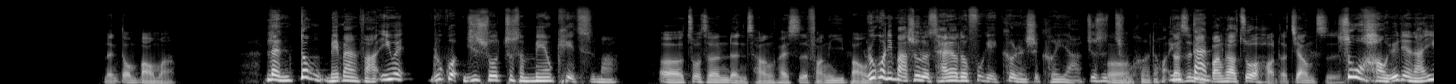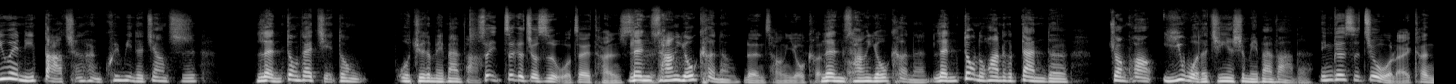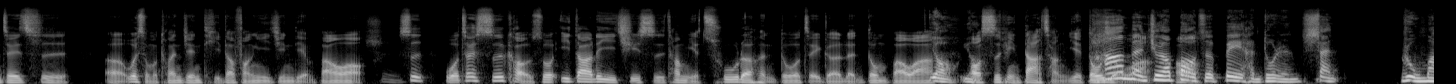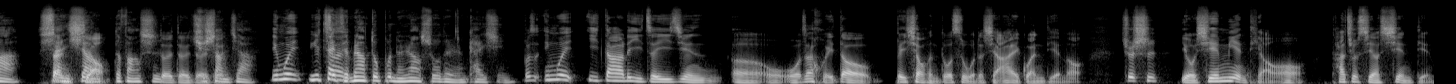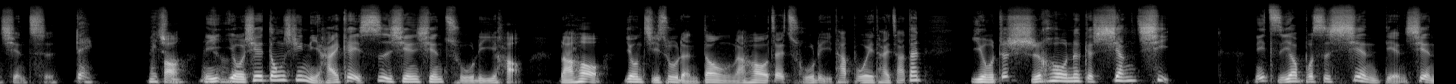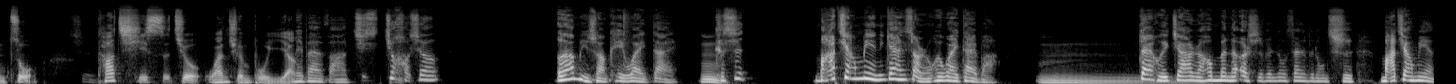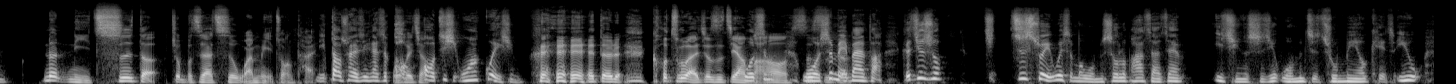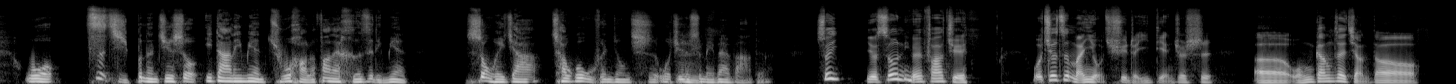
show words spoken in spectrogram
冷冻包吗？冷冻没办法，因为如果你是说做成 meal kits 吗？呃，做成冷藏还是防疫包？如果你把所有的材料都付给客人是可以啊，就是组合的话。嗯、但是你帮他做好的酱汁，做好有点难，因为你打成很 creamy 的酱汁，冷冻再解冻，我觉得没办法。所以这个就是我在谈冷藏有可能，冷藏有可能，冷藏有可能，冷冻的话那个蛋的。状况以我的经验是没办法的，应该是就我来看这一次，呃，为什么突然间提到防疫经典包哦？是是我在思考说，意大利其实他们也出了很多这个冷冻包啊，有有食品大厂也都有，他们就要抱着被很多人善辱骂、讪笑的方式，对对对，去上架，因为因为再怎么样都不能让所有的人开心。不是因为意大利这一件，呃，我我再回到被笑很多次我的狭隘观点哦。就是有些面条哦，它就是要现点现吃。对，没错。你有些东西你还可以事先先处理好，然后用急速冷冻，然后再处理，它不会太差。但有的时候那个香气，你只要不是现点现做，它其实就完全不一样。没办法，其实就好像俄阿米爽可以外带，嗯，可是麻酱面应该很少人会外带吧？嗯，带回家，然后焖了二十分钟、三十分钟吃麻酱面。那你吃的就不是在吃完美状态，你倒出来是应该是会哦，这是挖贵行？对对，勾出来就是这样嘛。我是我是没办法，可是就是说，之所以为什么我们 Solo Pasta 在疫情的时间，我们只出 meal kit，因为我自己不能接受意大利面煮好了放在盒子里面送回家超过五分钟吃，我觉得是没办法的。嗯、所以有时候你会发觉，我觉得这蛮有趣的一点就是，呃，我们刚刚在讲到，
